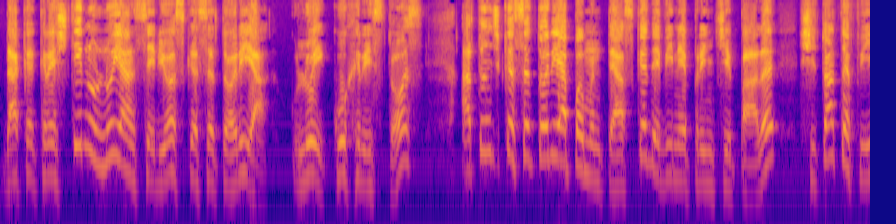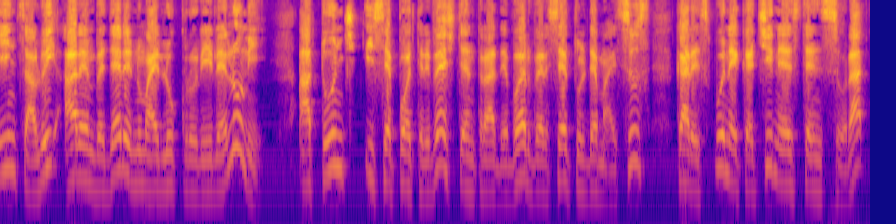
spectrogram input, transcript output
Dacă creștinul nu ia în serios căsătoria lui cu Hristos, atunci căsătoria pământească devine principală și toată ființa lui are în vedere numai lucrurile lumii. Atunci îi se potrivește într-adevăr versetul de mai sus, care spune că cine este însurat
